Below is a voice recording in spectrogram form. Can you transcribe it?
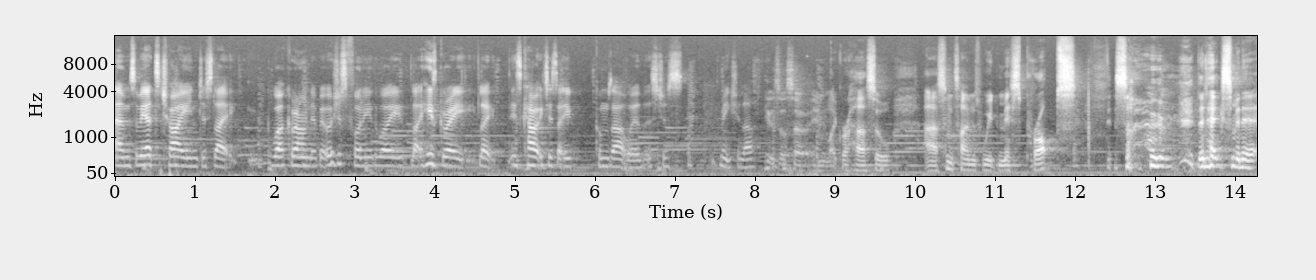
Um, so we had to try and just like work around it. But it was just funny the way like he's great. Like his characters that he comes out with, it's just it makes you laugh. He was also in like rehearsal. Uh, sometimes we'd miss props. So the next minute,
